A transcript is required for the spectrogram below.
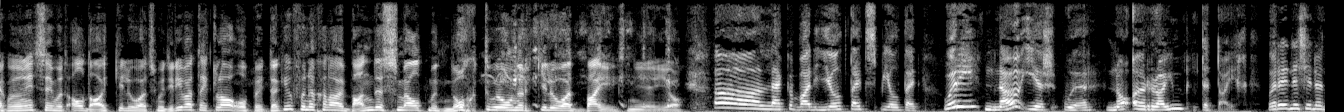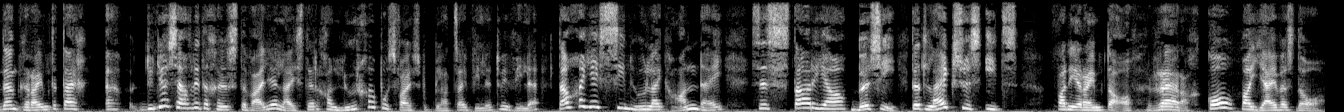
Ek wil net sê met al daai kilowatts met hierdie wat hy klaar op het, dink jy hoe vinnig gaan daai bande smelt met nog 200 kilowatt by? Nee, ja. Ah, lekker wat die heeltyd speeltyd. Hoorie, nou eers oor na 'n ruimtetuig. Hoor en as jy nou dink ruimtetuig, uh, doen jouself net 'n gus terwyl jy luister, gaan loer gou op ons Facebook bladsy wiele twee wiele. Dan gaan jy sien hoe lyk Hyundai se Staria bussie. Dit lyk soos iets van die ruimte af. Regtig. Kol, maar jy was daar.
